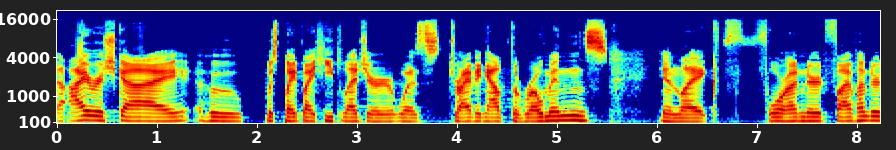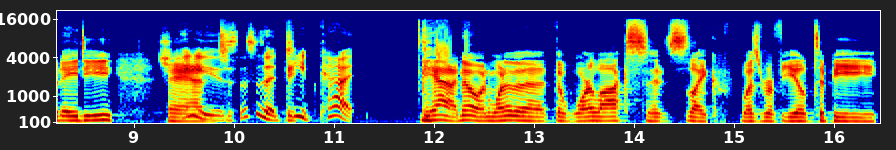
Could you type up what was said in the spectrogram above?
Irish guy who was played by Heath Ledger was driving out the Romans in like 400, 500 AD. And Jeez, this is a deep cut. yeah, no, and one of the the warlocks is like was revealed to be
